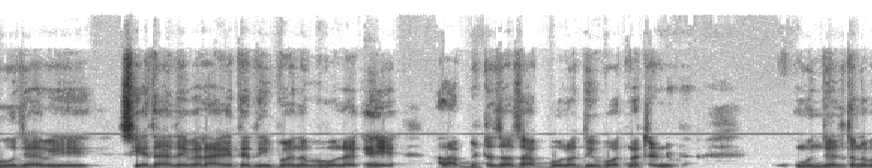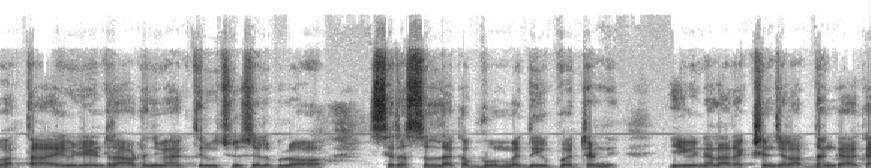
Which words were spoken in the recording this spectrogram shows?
భూదేవి సీతాదేవి ఎలాగైతే దిగిపోయిందో భూమిలోకి అలా బిడ్డతో సహా భూమిలో దిగిపోతున్నట్టండి ఇప్పుడు ముందు వెళ్తున్న భర్త ఈవిడేంటి రావటం వెనక్కి తిరిగి చూసే లోపల శిరస్సుల దాకా భూమి మీద దిగిపోయటండి ఈవిని ఎలా రక్షించాలో అర్థం కాక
